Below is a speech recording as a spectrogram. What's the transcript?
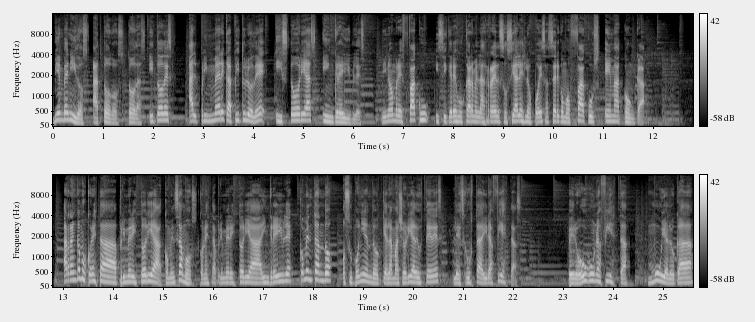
Bienvenidos a todos, todas y todes al primer capítulo de Historias Increíbles. Mi nombre es Facu y si querés buscarme en las redes sociales lo podés hacer como Facus Conca. Arrancamos con esta primera historia, comenzamos con esta primera historia increíble comentando o suponiendo que a la mayoría de ustedes les gusta ir a fiestas. Pero hubo una fiesta muy alocada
